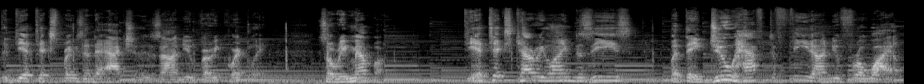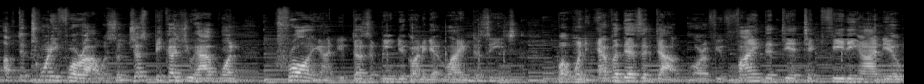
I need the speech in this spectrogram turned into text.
the deer tick springs into action and is on you very quickly. So remember, Deer ticks carry Lyme disease, but they do have to feed on you for a while, up to 24 hours. So just because you have one crawling on you doesn't mean you're going to get Lyme disease. But whenever there's a doubt, or if you find a deer tick feeding on you,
